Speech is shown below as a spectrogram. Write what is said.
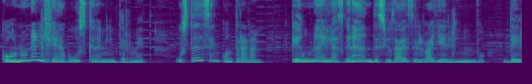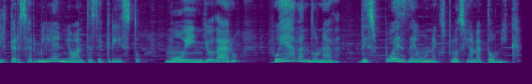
Con una ligera búsqueda en Internet, ustedes encontrarán que una de las grandes ciudades del Valle del Indo del tercer milenio antes de Cristo, Mohenjo-Daro, fue abandonada después de una explosión atómica.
